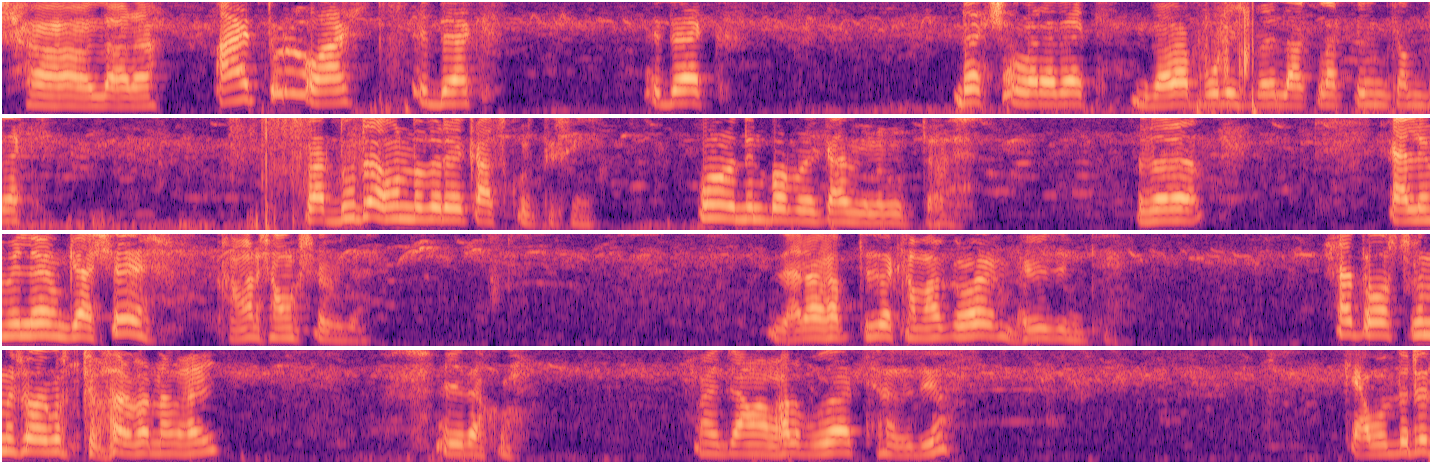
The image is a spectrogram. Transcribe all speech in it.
শালারা, আয় তোরা আয়। এ দেখ এ দেখ। দেখ শালারা, দেখ, যারা বলিস ভাই, লাখ লাখ ইনকাম দেখ। প্রায় দুটা ঘণ্টা ধরে কাজ করতেছি। পনেরো দিন পর পর কাজগুলো করতে হয়। তাছাড়া অ্যালুমিনিয়াম গ্যাসে খামার সমস্যা হয়ে যায়। যারা ভাবতেছে খামার করবে ভেবে চিনতে হ্যাঁ তো কিন্তু সবাই করতে পারবে না ভাই। এই দেখো মানে জামা ভালো বোঝা যাচ্ছে না যদিও। কেবল দুটো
